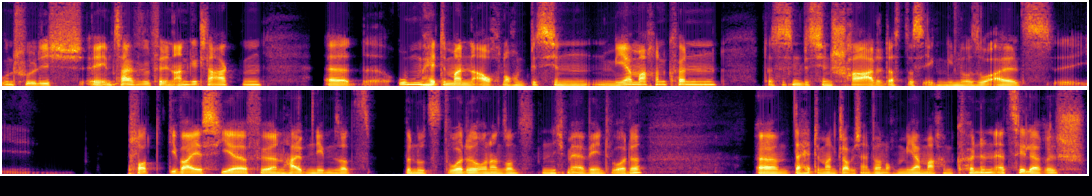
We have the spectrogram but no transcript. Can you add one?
unschuldig äh, im Zweifel für den Angeklagten. Äh, um hätte man auch noch ein bisschen mehr machen können. Das ist ein bisschen schade, dass das irgendwie nur so als äh, Plot-Device hier für einen halben Nebensatz benutzt wurde und ansonsten nicht mehr erwähnt wurde. Ähm, da hätte man, glaube ich, einfach noch mehr machen können, erzählerisch.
